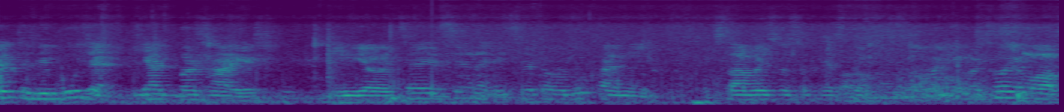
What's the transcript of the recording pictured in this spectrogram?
Хай тобі буде, як бажаєш. Ім'я Отця і Сина і Святого Духа. Амінь. Слава Ісусу Христу. Сьогодні ми чуємо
